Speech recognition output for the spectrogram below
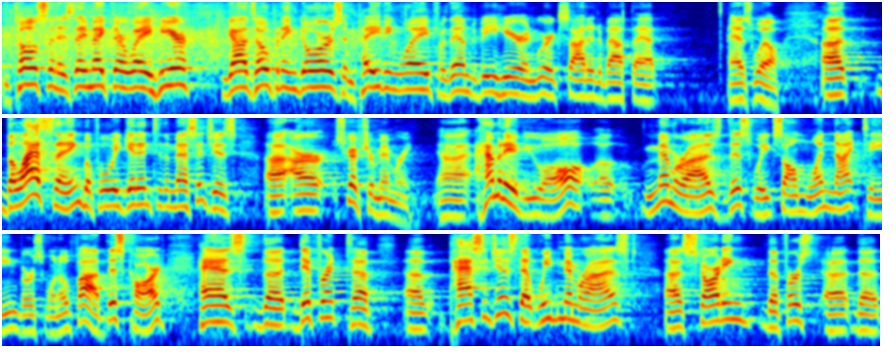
and Tolson as they make their way here. God's opening doors and paving way for them to be here, and we're excited about that as well. Uh, the last thing before we get into the message is uh, our scripture memory. Uh, how many of you all uh, memorized this week Psalm 119, verse 105? This card has the different uh, uh, passages that we've memorized uh, starting the first, uh, the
